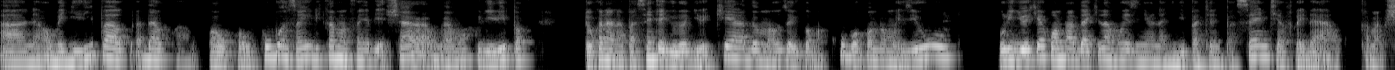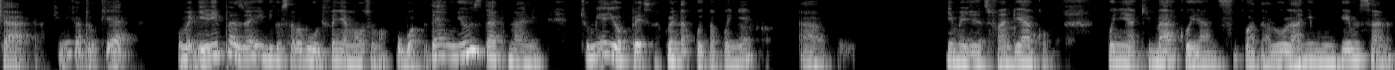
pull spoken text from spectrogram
uh, na umejilipa labda kwa, kwa, kwa ukubwa zaidi. Kama mfanya biashara umeamua kujilipa kutokana na percentage uliojiwekea, labda mauzo yalikuwa makubwa, kwamba mwezi huu ulijiwekea kwamba labda kila mwezi niwe najilipa 10% ya faida yangu kama mshahara, lakini ikatokea umejilipa zaidi kwa sababu ulifanya mauzo makubwa, then use that money, tumia hiyo pesa kwenda kuweka kwenye uh, emergency fund yako kwenye akiba yako ya mfuko wa dharura. Ni muhimu sana.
